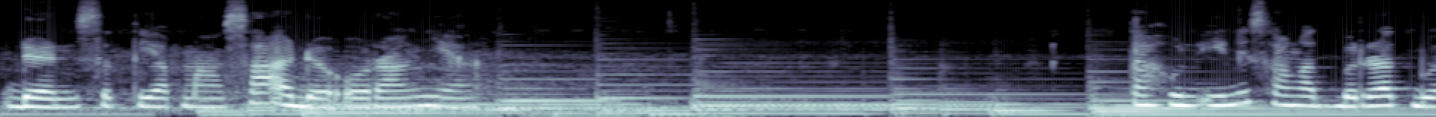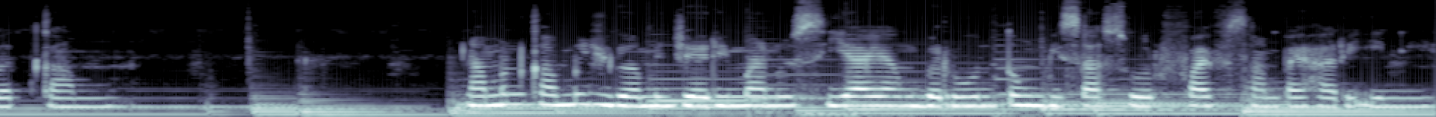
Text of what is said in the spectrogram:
dan setiap masa ada orangnya. Tahun ini sangat berat buat kamu namun kamu juga menjadi manusia yang beruntung bisa survive sampai hari ini.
